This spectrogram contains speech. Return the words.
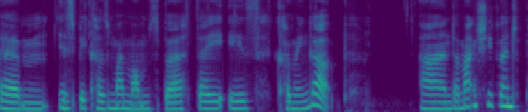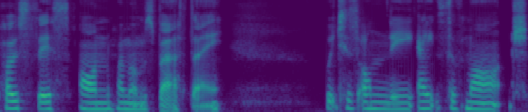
um, is because my mum's birthday is coming up. And I'm actually going to post this on my mum's birthday which is on the 8th of March.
